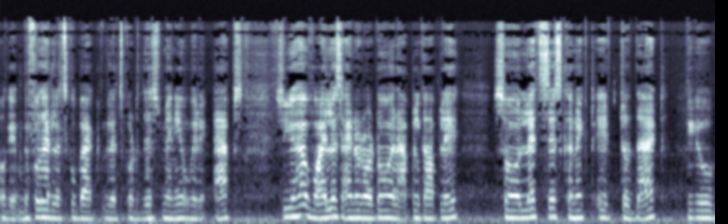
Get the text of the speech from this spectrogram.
Okay before that let's go back. Let's go to this menu where apps. So you have wireless android auto and apple carplay. So let's just connect it to that. You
